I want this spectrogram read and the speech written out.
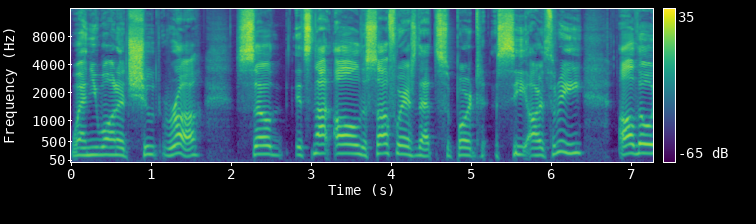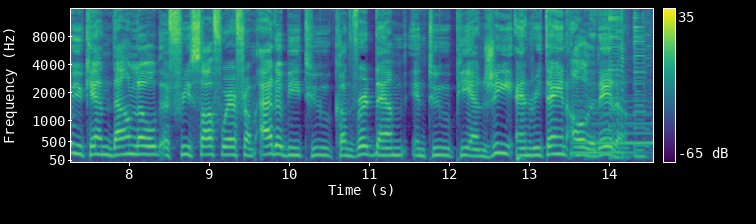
when you want to shoot RAW. So it's not all the softwares that support CR3, although you can download a free software from Adobe to convert them into DNG and retain all the data.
